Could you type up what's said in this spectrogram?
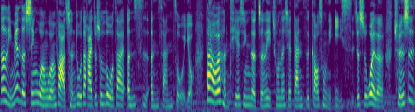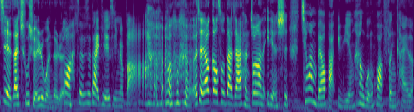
那里面的新闻文法程度大概就是落在 N 四 N 三左右，它还会很贴心的整理出那些单字，告诉你意思，就是为了全世界在初学日文的人。哇，真的是太贴心了吧！而且要告诉大家很重要的一点是，千万不要把语言和文化分开来。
